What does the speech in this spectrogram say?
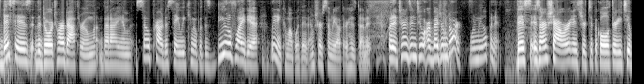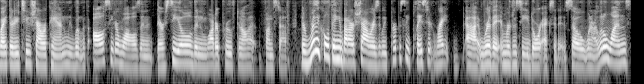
This is the door to our bathroom, but I am so proud to say we came up with this beautiful idea. We didn't come up with it. I'm sure somebody out there has done it. But it turns into our bedroom door when we open it. This is our shower, and it's your typical 32 by 32 shower pan. We went with all cedar walls, and they're sealed and waterproofed and all that fun stuff. The really cool thing about our shower is that we purposely placed it right uh, where the emergency door exit is. So when our little ones,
